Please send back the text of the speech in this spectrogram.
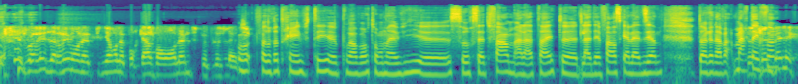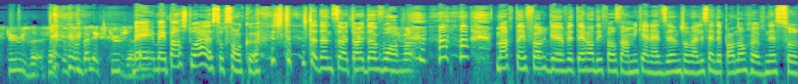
je vais réserver mon opinion là pour quand je vais avoir un petit peu plus là-dessus. Il faudra te réinviter euh, pour avoir ton avis euh, sur cette femme à la tête de la défense canadienne dorénavant. Martin C'est une belle excuse. C'est une belle excuse. ben penche-toi sur son cas. je, te, je te donne ça, un devoir. Martin Forgue, vétéran des Forces armées canadiennes, journaliste indépendant, revenait sur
